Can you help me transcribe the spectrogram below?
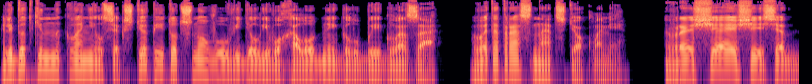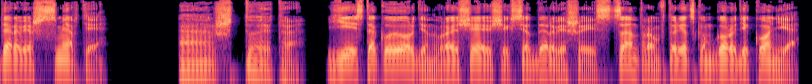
Лебедкин наклонился к Степе, и тот снова увидел его холодные голубые глаза, в этот раз над стеклами. Вращающийся дервиш смерти. А что это? Есть такой орден вращающихся дервишей с центром в турецком городе Конья.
